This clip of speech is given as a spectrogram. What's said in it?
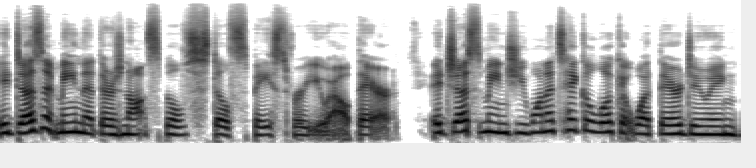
It doesn't mean that there's not still still space for you out there. It just means you want to take a look at what they're doing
